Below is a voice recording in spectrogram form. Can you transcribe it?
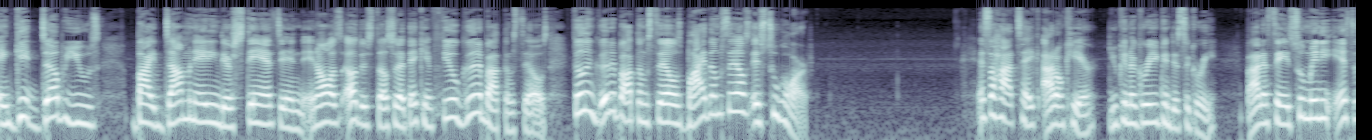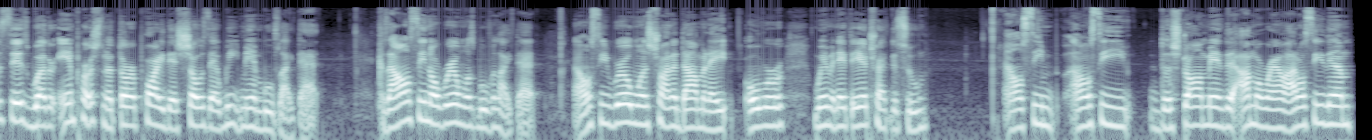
and get W's by dominating their stance and, and all this other stuff so that they can feel good about themselves. Feeling good about themselves by themselves is too hard. It's a hot take. I don't care. You can agree, you can disagree. But I didn't see too many instances, whether in person or third party, that shows that weak men move like that. Because I don't see no real ones moving like that. I don't see real ones trying to dominate over women that they're attracted to. I don't see I don't see the strong men that I'm around. I don't see them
